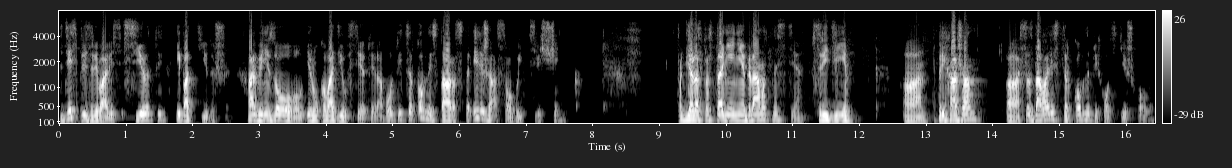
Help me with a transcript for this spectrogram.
Здесь презревались сироты и подкидыши. Организовывал и руководил всей этой работой церковный староста или же особый священник для распространения грамотности среди э, прихожан э, создавались церковно-приходские школы.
